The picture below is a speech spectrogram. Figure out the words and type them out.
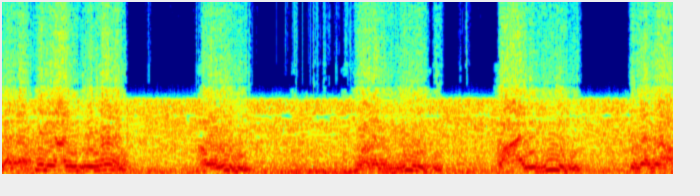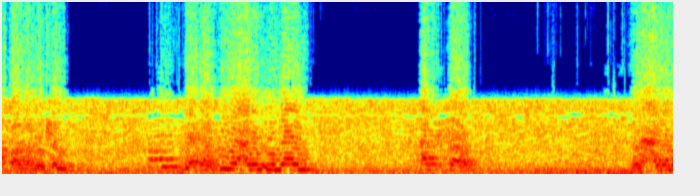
لا تأخذي عن الإيمان قوله وغذيه وعالجيه إذا ما أصابه شيء. لا تأخذي عن الإيمان أكثر من عدم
